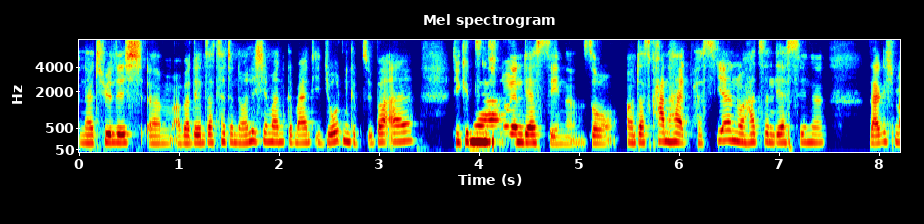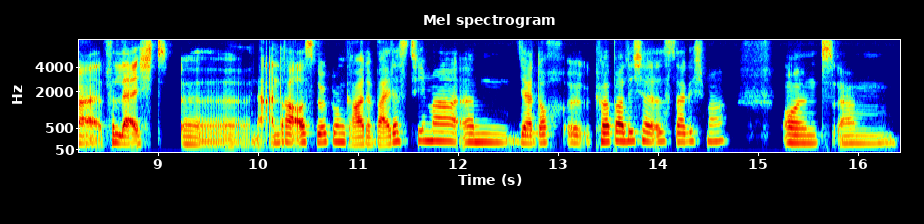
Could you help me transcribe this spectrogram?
natürlich, ähm, aber den Satz hatte neulich jemand gemeint, Idioten gibt es überall, die gibt es ja. nicht nur in der Szene. So, und das kann halt passieren, nur hat es in der Szene, sage ich mal, vielleicht äh, eine andere Auswirkung, gerade weil das Thema ähm, ja doch äh, körperlicher ist, sage ich mal. Und ähm,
